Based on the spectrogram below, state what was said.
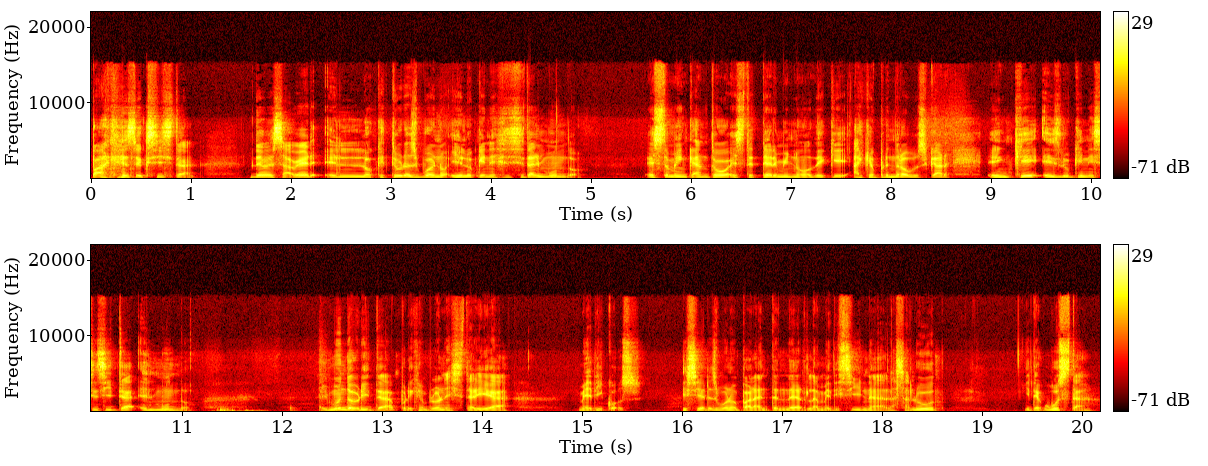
para que eso exista, debes saber en lo que tú eres bueno y en lo que necesita el mundo. Esto me encantó, este término de que hay que aprender a buscar en qué es lo que necesita el mundo. El mundo ahorita, por ejemplo, necesitaría médicos. Y si eres bueno para entender la medicina, la salud, y te gusta,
